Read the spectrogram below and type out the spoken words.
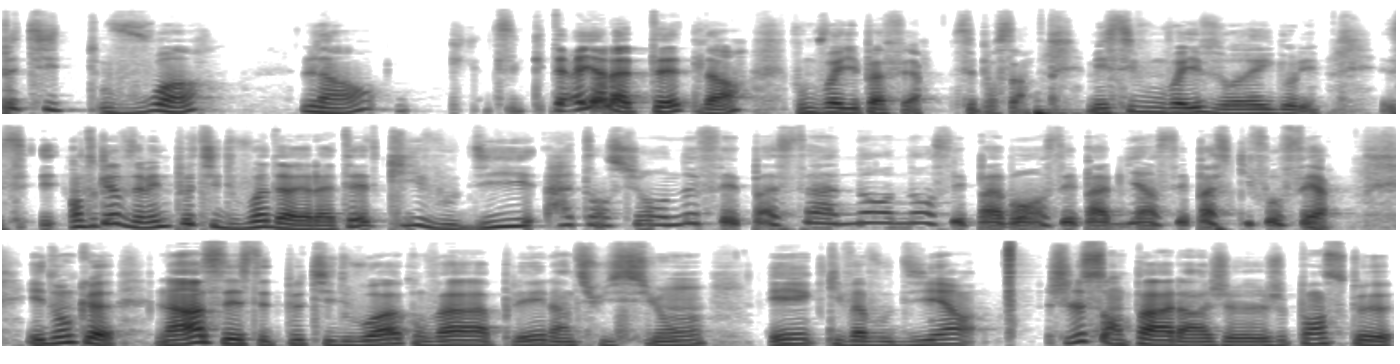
petite voix là derrière la tête, là, vous ne me voyez pas faire, c'est pour ça. Mais si vous me voyez, vous aurez rigolé. En tout cas, vous avez une petite voix derrière la tête qui vous dit attention, ne fais pas ça, non, non, c'est pas bon, c'est pas bien, c'est pas ce qu'il faut faire. Et donc euh, là, c'est cette petite voix qu'on va appeler l'intuition et qui va vous dire je le sens pas là, je, je pense que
